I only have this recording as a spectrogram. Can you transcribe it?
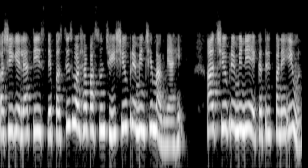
अशी गेल्या तीस ते पस्तीस वर्षापासूनची शिवप्रेमींची मागणी आहे. आज शिवप्रेमींनी एकत्रितपणे येऊन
